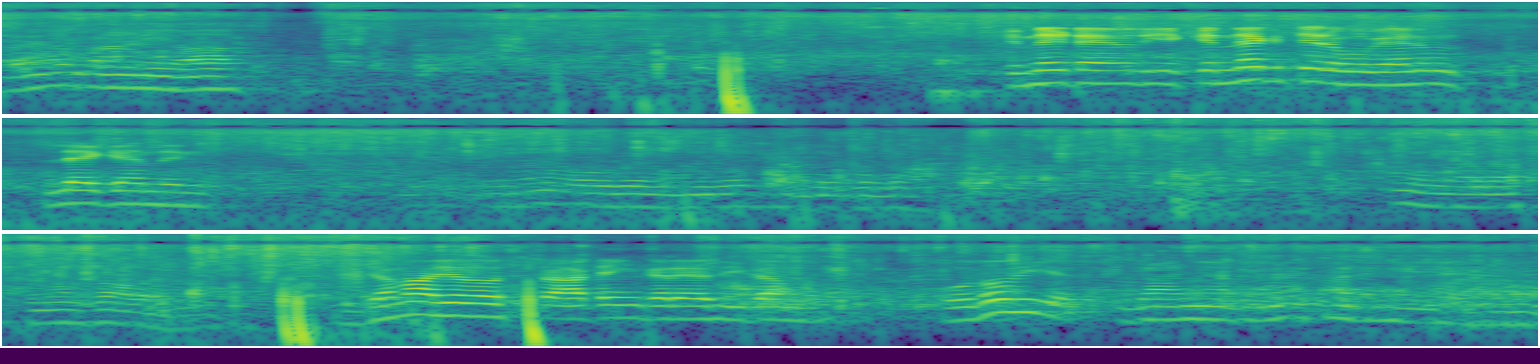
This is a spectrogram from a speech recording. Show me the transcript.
ਸਾਰਿਆਂ ਨੂੰ ਪੁਰਾਣੀ ਆ। ਕਿੰਨੇ ਟਾਈਮ ਦੀ ਹੈ? ਕਿੰਨਾ ਕੁ ਚਿਰ ਹੋ ਗਿਆ ਇਹਨੂੰ ਲੈ ਕੇ ਆਂਦੇ ਨੂੰ? ਇਹਨਾਂ ਨੂੰ ਹੋ ਗਏ ਹੋਣਗੇ ਸਾਡੇ ਕੋਲ ਮੈਨੂੰ ਲੱਗਦਾ ਨੌ ਸਾਲ ਹੋ ਗਏ ਜਮਾ ਜਦੋਂ ਸਟਾਰਟਿੰਗ ਕਰਿਆ ਸੀ ਕੰਮ ਉਦੋਂ ਦੀ ਹੈ। ਗਾਈਆਂ ਤੋਂ ਮੈਂ ਖਾਣੀ ਹੈ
